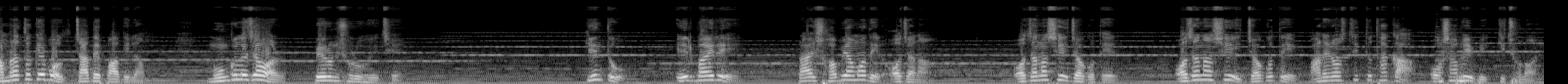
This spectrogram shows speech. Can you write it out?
আমরা তো কেবল চাঁদে পা দিলাম, মঙ্গলে যাওয়ার প্রেরণ শুরু হয়েছে। কিন্তু এর বাইরে প্রায় সবই আমাদের অজানা। অজানা সেই জগতের, অজানা সেই জগতে প্রাণের অস্তিত্ব থাকা অস্বাভাবিক কিছু নয়।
